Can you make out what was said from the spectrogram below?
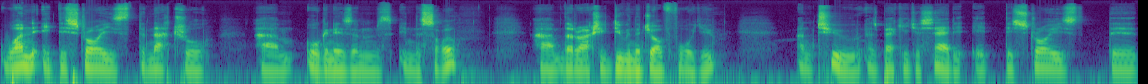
One, it destroys the natural um, organisms in the soil um, that are actually doing the job for you. And two, as Becky just said, it, it destroys the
